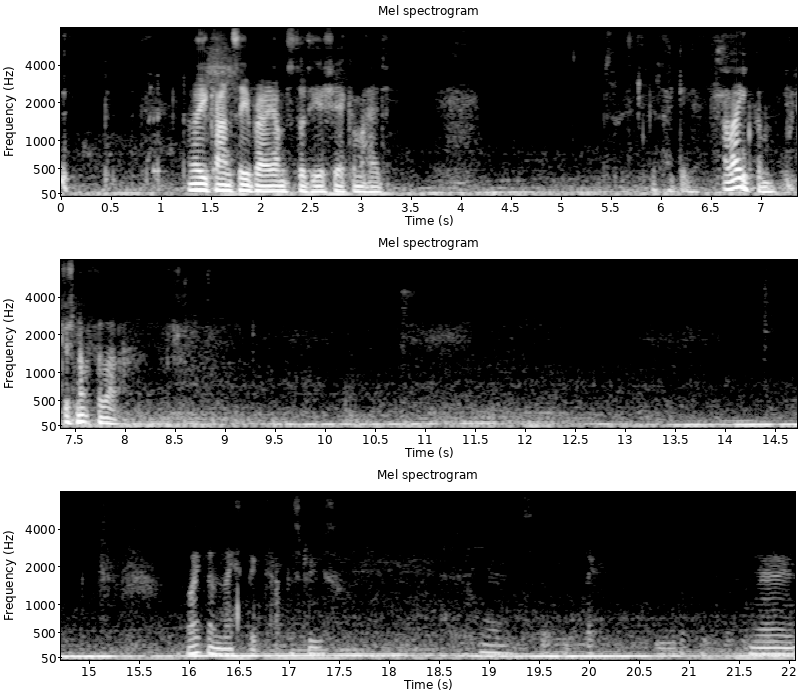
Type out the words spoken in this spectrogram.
I know you can't see, Bray. I am stood here shaking my head. It's a good idea. I like them, but just not for that. I like them nice big tapestries. Yeah, it's the big noodle pieces. Yeah.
